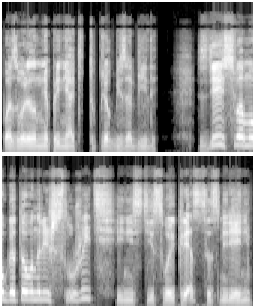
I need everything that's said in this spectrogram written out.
позволила мне принять этот упрек без обиды. Здесь вам уготовано лишь служить и нести свой крест со смирением.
